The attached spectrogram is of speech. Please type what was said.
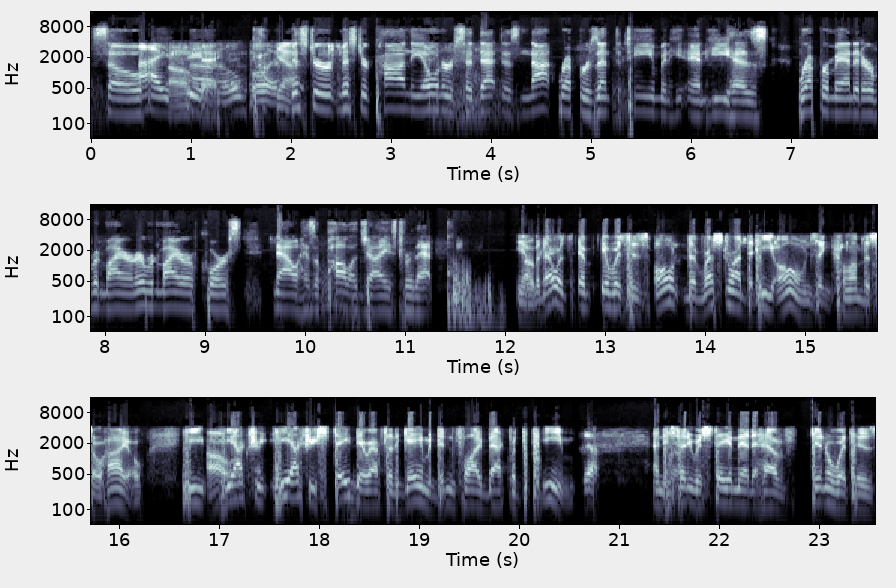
So, I see. uh, oh boy, yeah. Mr. Mr. Khan, the owner, said that does not represent the team, and he and he has reprimanded Urban Meyer, and Urban Meyer, of course, now has apologized for that. Yeah, okay. but that was it, it, was his own the restaurant that he owns in Columbus, Ohio. He oh, he actually he actually stayed there after the game and didn't fly back with the team. Yeah. And he said he was staying there to have dinner with his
